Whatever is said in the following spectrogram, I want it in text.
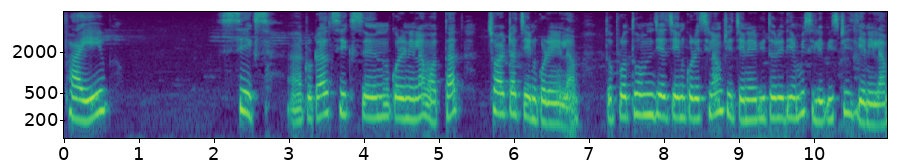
five, six total six chain করে নিলাম, অর্থাৎ ছয়টা চেন করে নিলাম। তো প্রথম যে চেন করেছিলাম, সেই চেনের ভিতরে দিয়ে আমি স্লিপ স্টিচ দিয়ে নিলাম।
